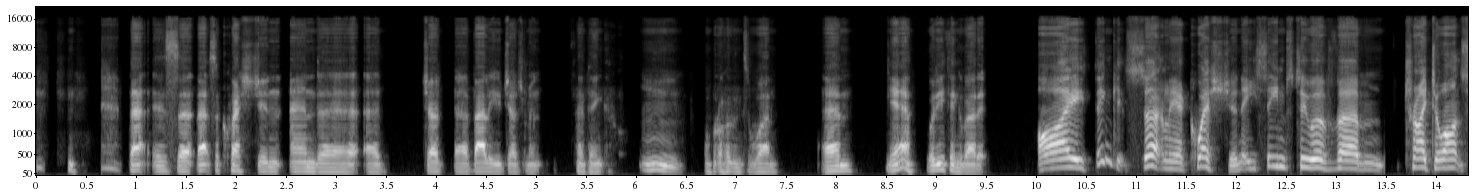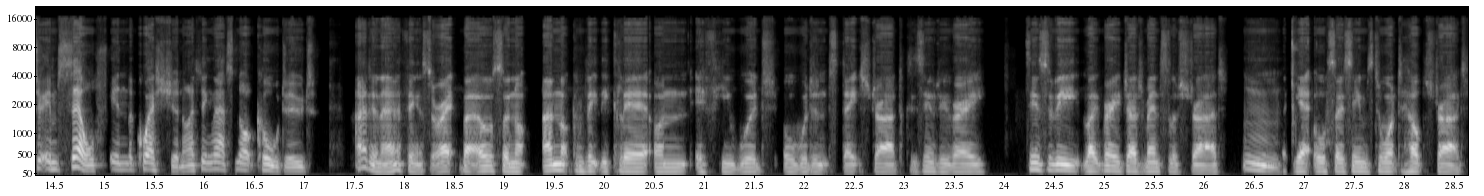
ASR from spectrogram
that is uh, that's a question and a, a, ju- a value judgment, I think, mm. rather than to one. Um, yeah. What do you think about it? I think it's certainly a question. He seems to have um, tried to answer himself in the question. I think that's not cool, dude. I don't know. I think it's all right, but also not. I'm not completely clear on if he would or wouldn't date Strahd because he seems to be very seems to be like very judgmental of Strahd, mm. yet also seems to want to help Strahd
